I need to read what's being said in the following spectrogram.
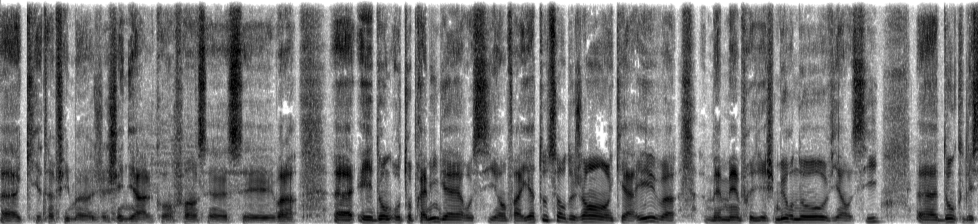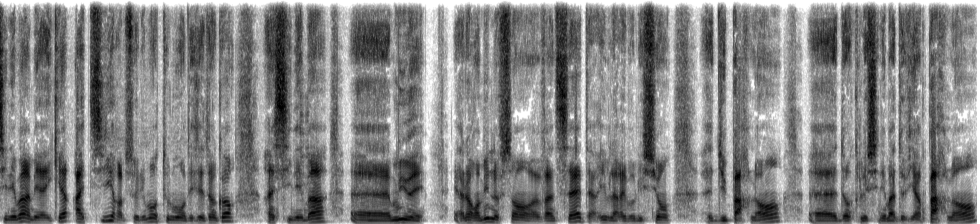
euh, qui est un film euh, génial. Quoi. Enfin, c'est voilà. Euh, et donc Otto Preminger aussi. Enfin, il y a toutes sortes de gens qui arrivent. Même, même Friedrich Murnau vient aussi. donc, le cinéma américain attire absolument tout le monde. Et c'est encore un cinéma muet. Et alors en 1927 arrive la révolution euh, du parlant, euh, donc le cinéma devient parlant,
